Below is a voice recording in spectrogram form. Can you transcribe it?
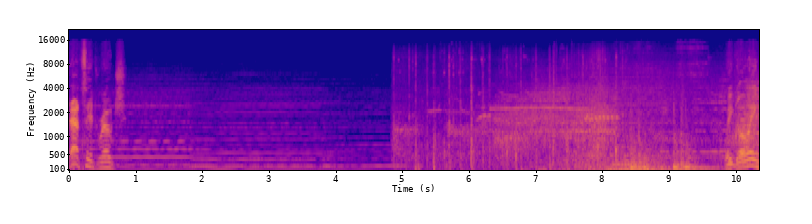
That's it, Roach. Going?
